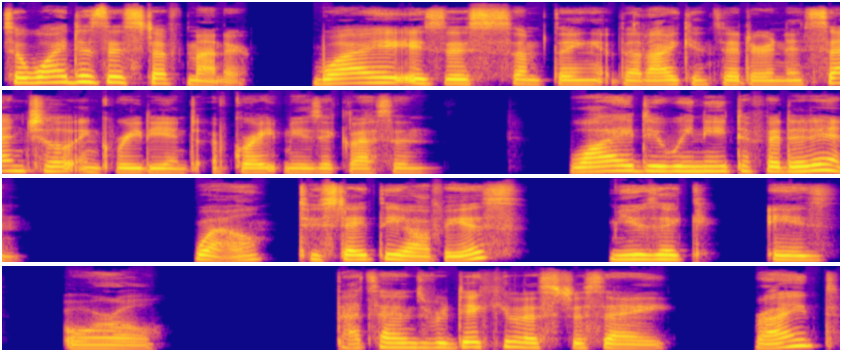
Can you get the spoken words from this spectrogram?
So, why does this stuff matter? Why is this something that I consider an essential ingredient of great music lessons? Why do we need to fit it in? Well, to state the obvious, music is aural. That sounds ridiculous to say, right?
